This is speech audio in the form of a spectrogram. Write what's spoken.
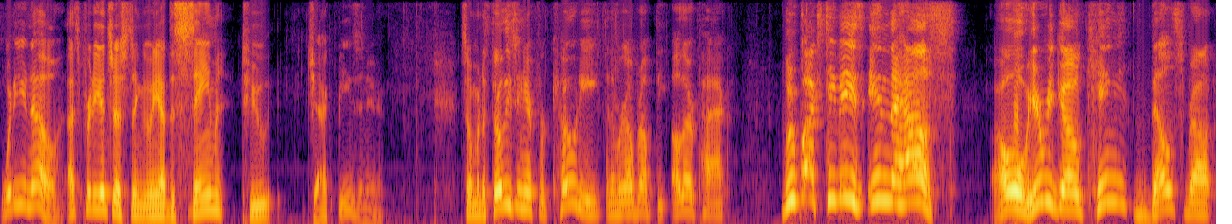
What do you know? That's pretty interesting when you have the same two Jack B's in here. So I'm going to throw these in here for Cody, and then we're going to open up the other pack. Loot Box TV is in the house. Oh, here we go. King Bellsprout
